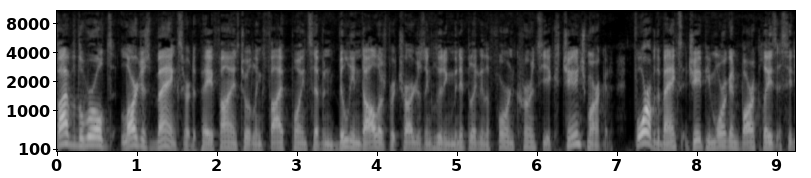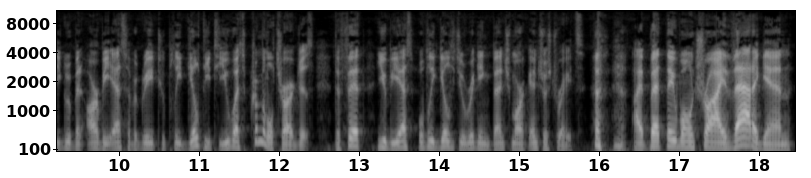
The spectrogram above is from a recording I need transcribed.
Five of the world's largest banks are to pay fines totaling $5.7 billion for charges including manipulating the foreign currency exchange market. Four of the banks, JP Morgan, Barclays, Citigroup, and RBS, have agreed to plead guilty to U.S. criminal charges. The fifth, UBS, will plead guilty to rigging benchmark interest rates. I bet they won't try that again.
